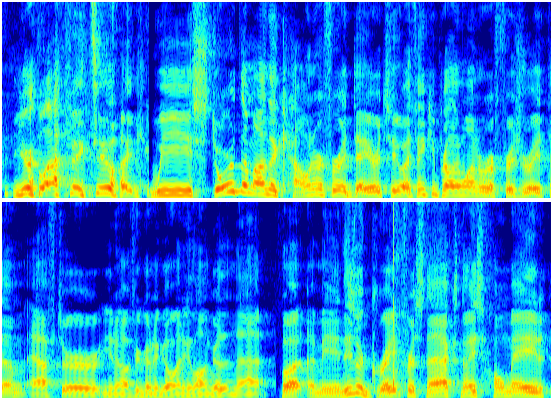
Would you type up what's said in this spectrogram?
You're laughing too. Like we stored them on the counter for a day or two. I think you probably want to refrigerate them after, you know, if you're going to go any longer than that. But I mean, these are great for snacks, nice homemade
